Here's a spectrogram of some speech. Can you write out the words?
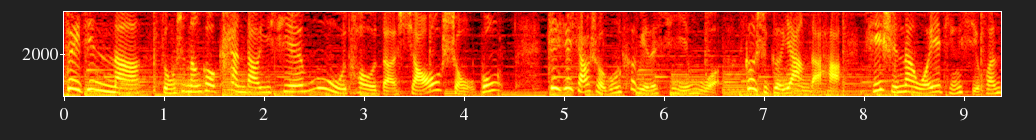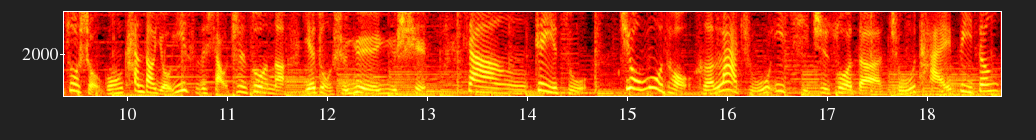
最近呢，总是能够看到一些木头的小手工。这些小手工特别的吸引我，各式各样的哈。其实呢，我也挺喜欢做手工，看到有意思的小制作呢，也总是跃跃欲试。像这一组旧木头和蜡烛一起制作的烛台壁灯，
